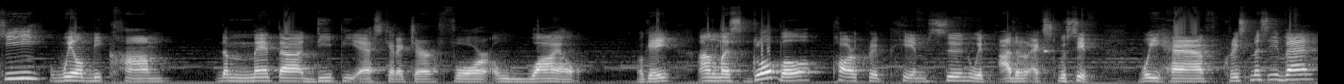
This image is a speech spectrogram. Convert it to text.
He will become the meta DPS character for a while okay unless global creep him soon with other exclusive. We have christmas event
